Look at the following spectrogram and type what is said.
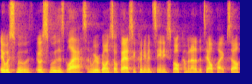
It was smooth. It was smooth as glass. And we were going so fast, you couldn't even see any smoke coming out of the tailpipe. So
